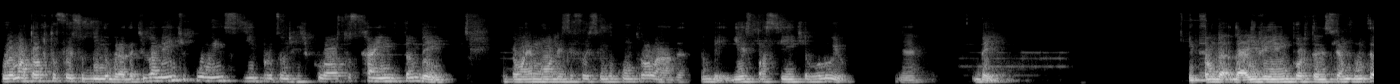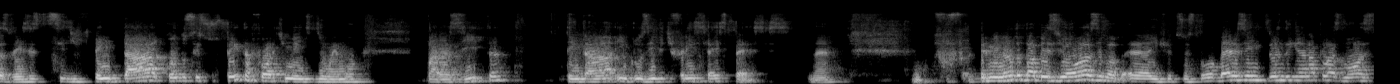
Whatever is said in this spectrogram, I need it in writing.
O hematócrito foi subindo gradativamente, com o índice de produção de reticulócitos caindo também. Então a hemólise foi sendo controlada também. E esse paciente evoluiu, né? Bem, então, daí vem a importância, muitas vezes, de tentar, quando se suspeita fortemente de um hemoparasita, tentar, inclusive, diferenciar espécies, né? Terminando babesiose, é, infecções por entrando em anaplasmose,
